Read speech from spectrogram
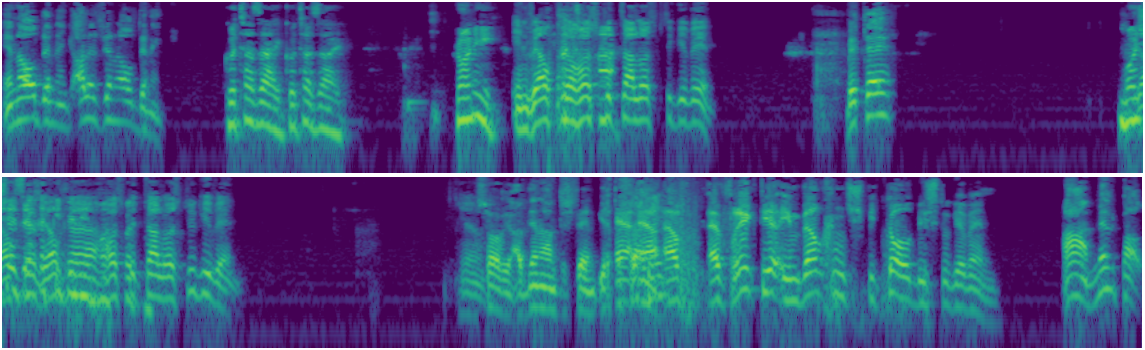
In ordening, alles in ordening. Good azai, good azai. Ronnie, In Das- Hospital hast du gewinnt? Bitte? Moshe gewesen in welcher hospital. Hast du gewinnt? Ja. Sorry, I didn't understand. Ich Er, er, er, er fragt dir, in welchem Spital bist du gewesen? Ah, Milpal.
